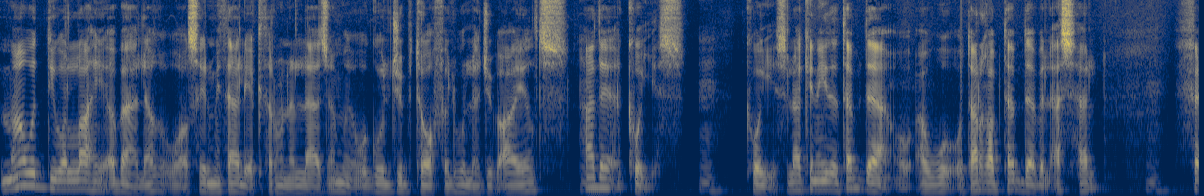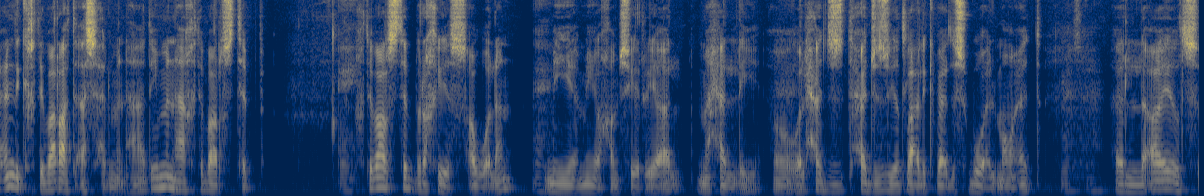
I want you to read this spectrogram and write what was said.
ما ودي والله أبالغ وأصير مثالي أكثر من اللازم وأقول جيب TOEFL ولا جيب IELTS. هذا كويس. مم. كويس لكن إذا تبدأ أو ترغب تبدأ بالأسهل فعندك اختبارات أسهل من هذه منها اختبار STEP. إيه. اختبار STEP رخيص اولا إيه. 100 150 ريال محلي والحجز تحجز يطلع لك بعد أسبوع الموعد. ال IELTS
